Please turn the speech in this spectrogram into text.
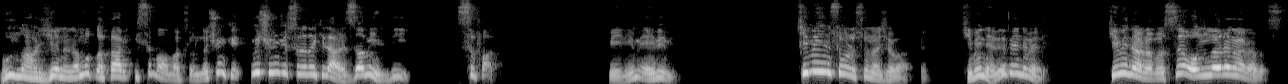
Bunlar yanına mutlaka bir isim almak zorunda. Çünkü üçüncü sıradakiler zamir değil, sıfat. Benim evim. Kimin sorusuna cevap ver? Kimin evi? Benim evim. Kimin arabası? Onların arabası.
